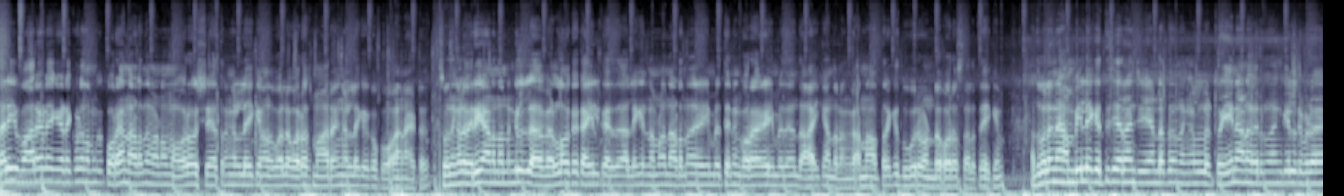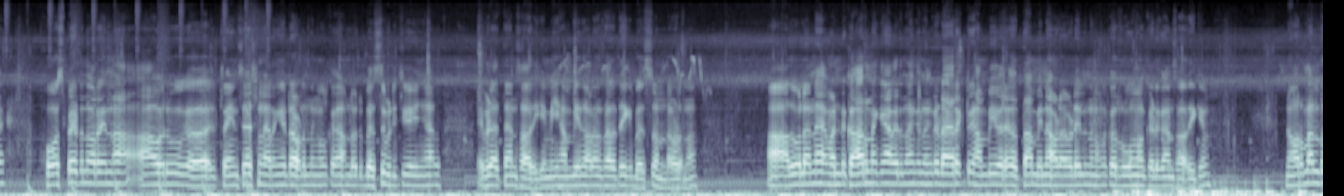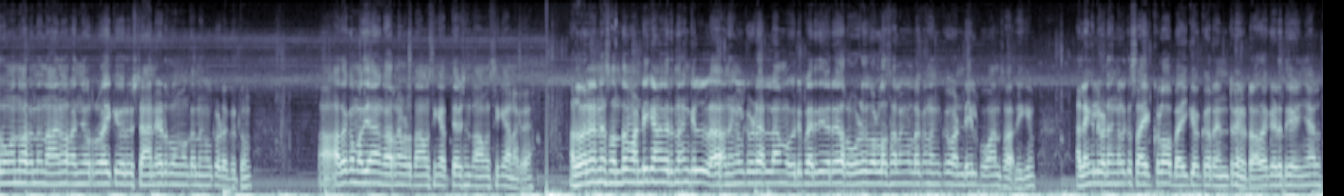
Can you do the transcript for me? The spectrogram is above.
എന്തായാലും ഈ പാറയുടെ ഇടയ്ക്കൂടെ നമുക്ക് കുറേ നടന്ന് വേണം ഓരോ ക്ഷേത്രങ്ങളിലേക്കും അതുപോലെ ഓരോ സ്മാരകങ്ങളിലേക്കൊക്കെ പോകാനായിട്ട്. സോ നിങ്ങൾ വരികയാണെന്നുണ്ടെങ്കിൽ വെള്ളമൊക്കെ കയ്യിൽ കരുതുക. അല്ലെങ്കിൽ നമ്മൾ നടന്ന് കഴിയുമ്പോഴത്തേനും കുറേ കഴിയുമ്പോഴത്തേനും ദാഹിക്കാൻ തുടങ്ങും കാരണം അത്രയ്ക്ക് ദൂരമുണ്ട് ഓരോ സ്ഥലത്തേക്കും. അതുപോലെ തന്നെ ഹംപിയിലേക്ക് എത്തിച്ചേരാൻ ചെയ്യേണ്ടത് നിങ്ങൾ ട്രെയിനാണ് വരുന്നതെങ്കിൽ ഇവിടെ ഹോസ്പേട്ട് എന്ന് പറയുന്ന ആ ഒരു ട്രെയിൻ സ്റ്റേഷനിൽ ഇറങ്ങിയിട്ട് അവിടെ നിങ്ങൾക്ക് അവിടെ ഒരു ബസ് പിടിച്ചു കഴിഞ്ഞാൽ ഇവിടെ എത്താൻ സാധിക്കും. ഈ ഹംപി എന്ന് പറയുന്ന സ്ഥലത്തേക്ക് ബസ്സുണ്ട് അവിടെ നിന്ന് ആ അതുപോലെ തന്നെ വണ്ടി കാറിനൊക്കെ വരുന്നെങ്കിൽ നിങ്ങൾക്ക് ഡയറക്റ്റ് ഹംപി വരെ എത്താം. പിന്നെ അവിടെ എവിടെയെങ്കിലും നിങ്ങൾക്ക് റൂമൊക്കെ എടുക്കാൻ സാധിക്കും. നോർമൽ റൂം എന്ന് പറയുന്നത് നാനൂറ് അഞ്ഞൂറ് രൂപയ്ക്ക് ഒരു സ്റ്റാൻഡേർഡ് റൂമൊക്കെ നിങ്ങൾക്ക് ഇവിടെ കിട്ടും. അതൊക്കെ മതിയാകും. കാരണം ഇവിടെ താമസിക്കാൻ അത്യാവശ്യം താമസിക്കാനൊക്കെ. അതുപോലെ തന്നെ സ്വന്തം വണ്ടിക്കാണ് വരുന്നതെങ്കിൽ നിങ്ങൾക്ക് നിങ്ങൾക്കിവിടെ എല്ലാം ഒരു പരിധി വരെ റോഡ് ഉള്ള സ്ഥലങ്ങളിലൊക്കെ നിങ്ങൾക്ക് വണ്ടിയിൽ പോകാൻ സാധിക്കും. അല്ലെങ്കിൽ ഇവിടെ നിങ്ങൾക്ക് സൈക്കിളോ ബൈക്കോ ഒക്കെ റെന്റിന് കിട്ടും. അതൊക്കെ എടുത്തു കഴിഞ്ഞാൽ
